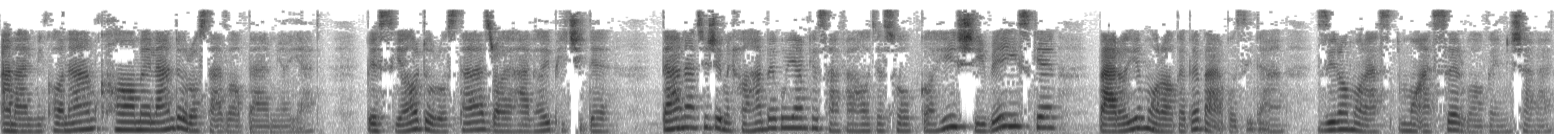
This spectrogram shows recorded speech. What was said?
عمل می کنم کاملا درست از آب در می آید. بسیار درستتر از راه حل های پیچیده. در نتیجه می خواهم بگویم که صفحات صبحگاهی شیوه است که برای مراقبه برگزیدم زیرا مؤثر واقع می شود.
